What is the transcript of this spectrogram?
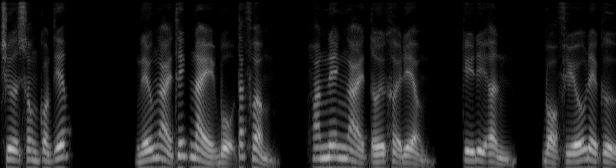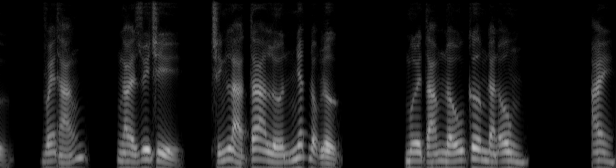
Chưa xong còn tiếp. Nếu ngài thích này bộ tác phẩm, hoan nên ngài tới khởi điểm, kỳ đi ẩn, bỏ phiếu đề cử, vẽ thắng, ngài duy trì, chính là ta lớn nhất động lực. 18 nấu cơm đàn ông. Ai?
